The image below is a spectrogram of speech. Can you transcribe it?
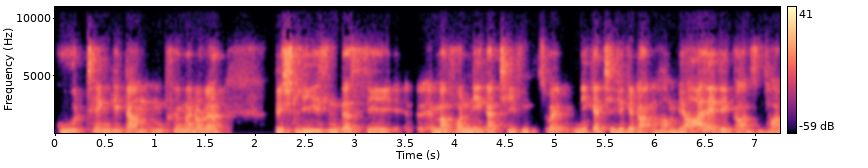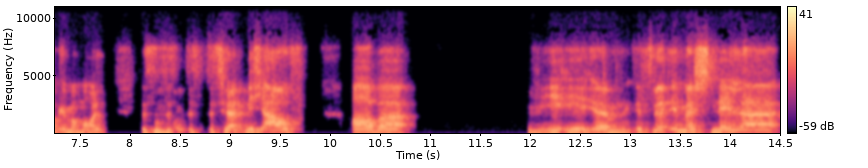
guten Gedanken kümmern oder beschließen, dass sie immer von negativen, weil negative Gedanken haben wir alle den ganzen Tag immer mal. Das, das, mhm. das, das hört nicht auf. Aber wie, ähm, es wird immer schneller,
